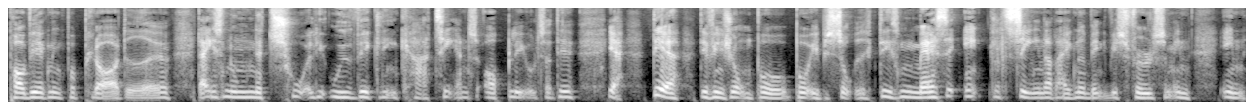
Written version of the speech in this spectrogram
påvirkning på plottet. Øh, der er ikke sådan nogen naturlig udvikling i karakterens oplevelser. Det, ja, det er definitionen på, på episodet. Det er sådan en masse enkelt scener, der ikke nødvendigvis føles som en, en,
